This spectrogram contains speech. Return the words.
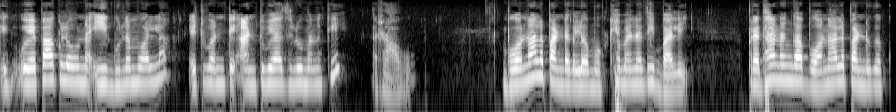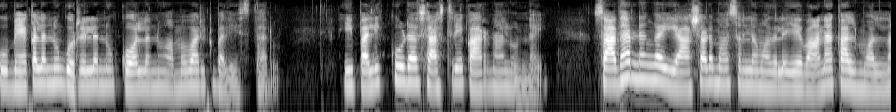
వేపాకులో ఉన్న ఈ గుణం వల్ల ఎటువంటి అంటువ్యాధులు మనకి రావు. బోనాల పండుగలో ముఖ్యమైనది బలి. ప్రధానంగా బోనాల పండుగకు మేకలను గొర్రెలను కోళ్ళను అమ్మవారికి బలి ఇస్తారు ఈ బలికి కూడా శాస్త్రీయ కారణాలు ఉన్నాయి సాధారణంగా ఈ ఆషాఢ మాసంలో మొదలయ్యే వానాకాలం వలన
